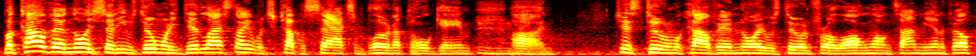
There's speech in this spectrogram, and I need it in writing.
But Kyle Van Noy said he was doing what he did last night, which a couple sacks and blowing up the whole game. Uh, and just doing what Kyle Van Noy was doing for a long, long time in the NFL.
